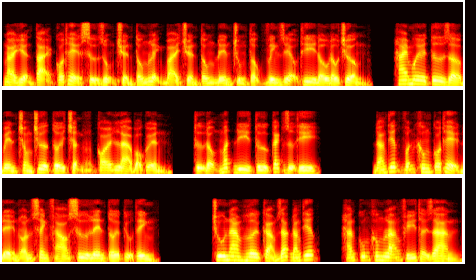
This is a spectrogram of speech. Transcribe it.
ngài hiện tại có thể sử dụng truyền tống lệnh bài truyền tống đến chủng tộc vinh diệu thi đấu đấu trường 24 giờ bên trong chưa tới trận coi là bỏ quyền tự động mất đi tư cách dự thi. Đáng tiếc vẫn không có thể để nón xanh pháo sư lên tới cựu tinh. Chu nam hơi cảm giác đáng tiếc hắn cũng không lãng phí thời gian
